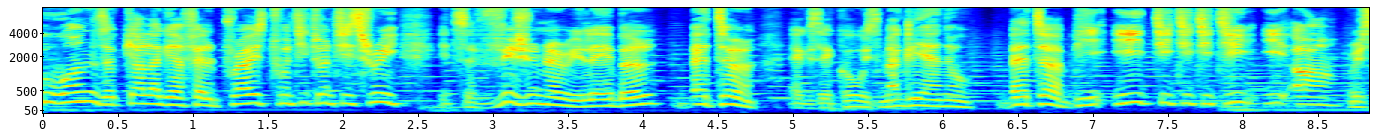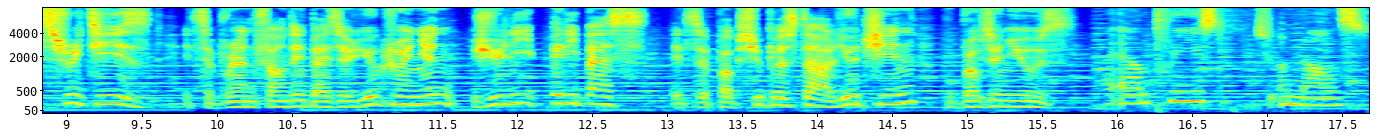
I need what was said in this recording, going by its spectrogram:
who won the Karl Lagerfeld Prize 2023. It's a visionary label, BETTTER, ex with Magliano. BETTTER, B-E-T-T-T-T-E-R, with three T's. It's a brand founded by the Ukrainian Julie Pelipas. It's the pop superstar Liu Qin who broke the news. I am pleased to announce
